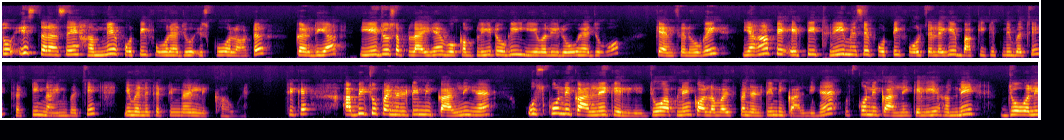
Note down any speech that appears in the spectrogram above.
तो इस तरह से हमने फोर्टी फोर है जो इसको अलॉट कर दिया। ये जो सप्लाई है, वो कंप्लीट हो गई। ये वाली रो है जो वो कैंसिल हो गई। यहाँ पे 83 में से 44 चले गए। बाकी कितने बचे? 39 बचे। ये मैंने 39 लिखा हुआ है। ठीक है? अभी जो पेनल्टी निकालनी है उसको निकालने के लिए, जो अपने कॉलम वाइज पेनल्टी निकालनी है, उसको निकालने के लिए हमने जो वाली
